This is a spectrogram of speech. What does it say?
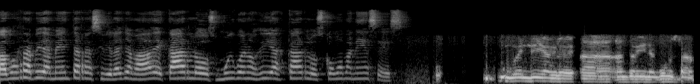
Vamos rápidamente a recibir la llamada de Carlos. Muy buenos días, Carlos. ¿Cómo amaneces? Buen día, Andreina. ¿Cómo está?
